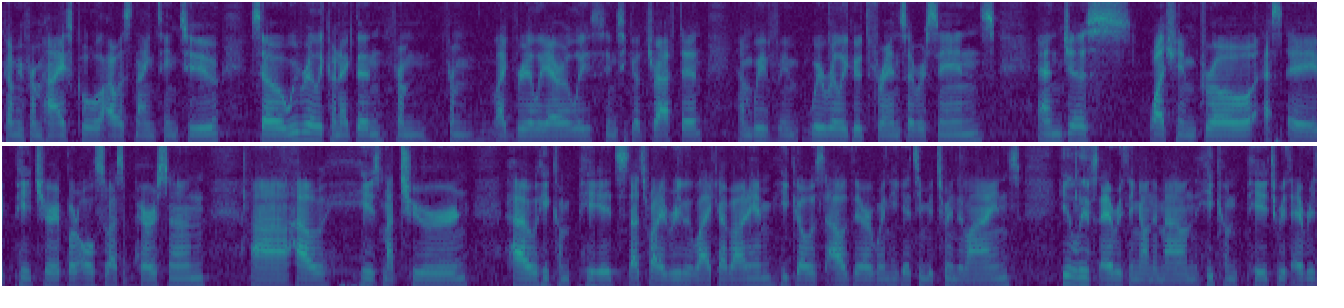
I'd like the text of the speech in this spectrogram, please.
coming from high school. I was 19 too. So we really connected from from like really early since he got drafted, and we've been we're really good friends ever since. And just watch him grow as a pitcher, but also as a person, uh, how he's matured, how he competes. That's what I really like about him. He goes out there when he gets in between the lines. He leaves everything on the mound. He competes with every,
